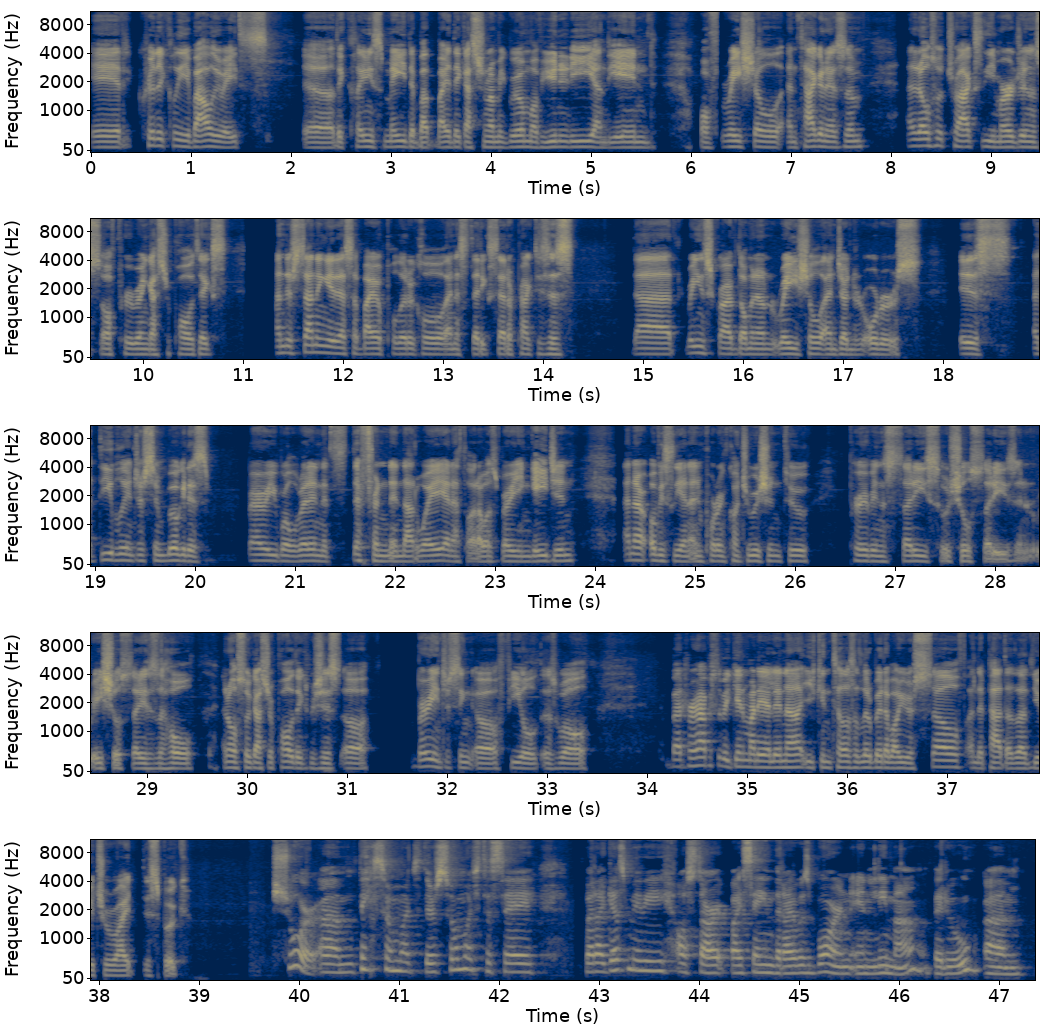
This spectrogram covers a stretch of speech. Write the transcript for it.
It critically evaluates uh, the claims made about by the gastronomic boom of unity and the end of racial antagonism, and it also tracks the emergence of Peruvian gastropolitics, understanding it as a biopolitical and aesthetic set of practices that reinscribe dominant racial and gender orders. It is a deeply interesting book. It is very well written. It's different in that way, and I thought it was very engaging, and obviously an important contribution to Peruvian studies, social studies, and racial studies as a whole, and also gastropolitics, which is a very interesting uh, field as well. But perhaps to begin, Maria Elena, you can tell us a little bit about yourself and the path that led you to write this book. Sure. Um, thanks so much. There's so much to say, but I guess maybe I'll start by saying that I was born in Lima, Peru, um,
